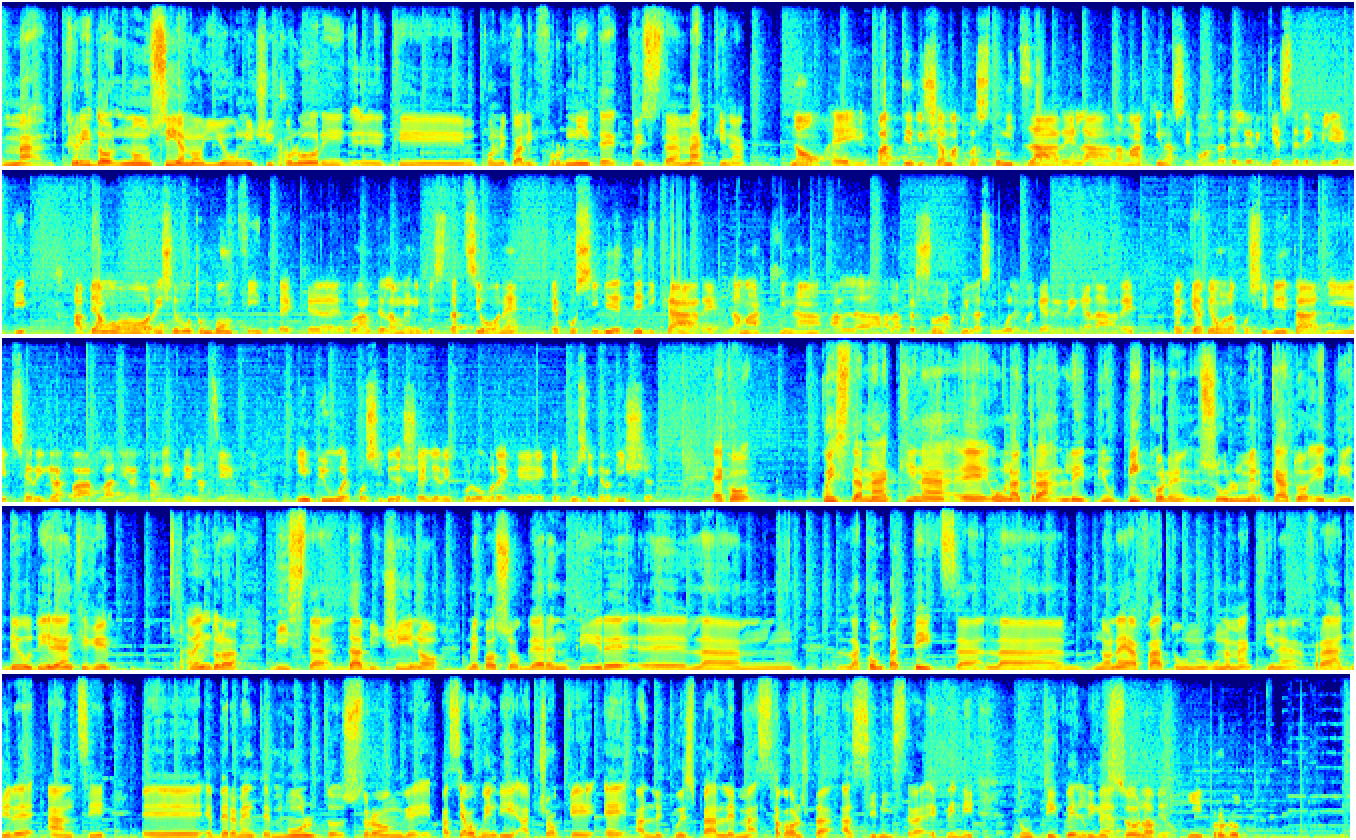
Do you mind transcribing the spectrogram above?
ma credo non siano gli unici colori eh, che, con i quali fornite questa macchina. No, eh, infatti riusciamo a customizzare la, la, macchina a seconda delle richieste dei clienti. Abbiamo ricevuto un buon feedback eh, durante la manifestazione, è possibile dedicare la macchina alla, alla persona a cui la si vuole magari regalare perché abbiamo la possibilità di serigrafarla direttamente in azienda in più è possibile scegliere il colore che, che più si gradisce. Ecco, questa macchina è una tra le più piccole sul mercato e di, devo dire anche che avendola vista da vicino ne posso garantire eh, la, mm, la, compattezza, la, non è affatto un, una macchina fragile, anzi eh, è veramente molto strong. Passiamo quindi a ciò che è alle tue spalle, ma stavolta a sinistra. E quindi tutti quelli che sono Fabio. i prodotti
